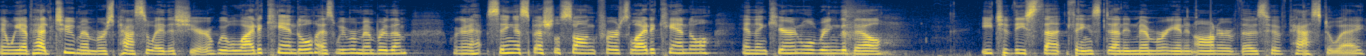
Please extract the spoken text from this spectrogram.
And we have had two members pass away this year. We will light a candle as we remember them. We're going to sing a special song first, light a candle, and then Karen will ring the bell. Each of these th- things done in memory and in honor of those who have passed away.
